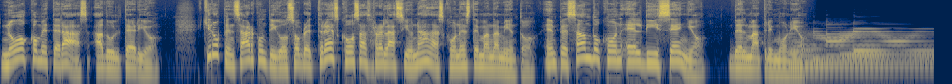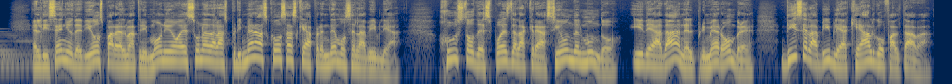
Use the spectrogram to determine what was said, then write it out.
No cometerás adulterio. Quiero pensar contigo sobre tres cosas relacionadas con este mandamiento, empezando con el diseño del matrimonio. El diseño de Dios para el matrimonio es una de las primeras cosas que aprendemos en la Biblia. Justo después de la creación del mundo y de Adán, el primer hombre, dice la Biblia que algo faltaba.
